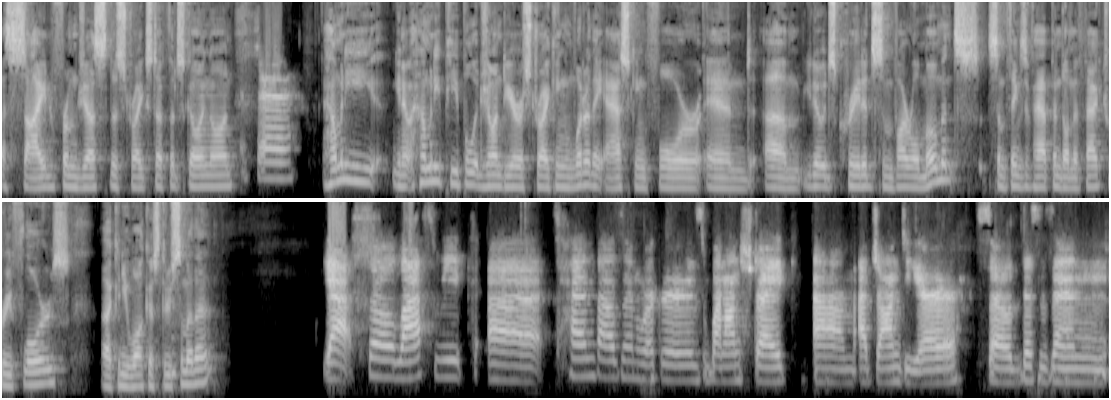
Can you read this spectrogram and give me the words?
aside from just the strike stuff that's going on. Sure. How many you know how many people at John Deere are striking? What are they asking for? And um, you know it's created some viral moments. Some things have happened on the factory floors. Uh, can you walk us through some of that? Yeah, so last week, uh, 10,000 workers went on strike um, at John Deere. So this is in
